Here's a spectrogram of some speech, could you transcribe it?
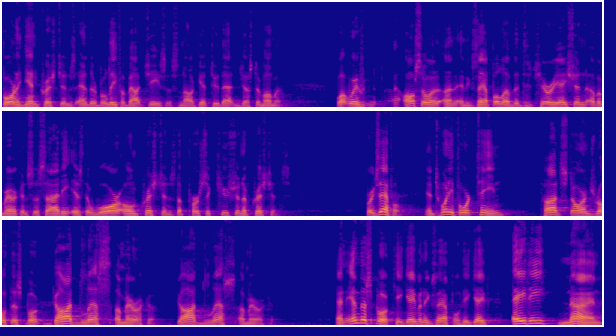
born again Christians and their belief about Jesus. And I'll get to that in just a moment. What we've also an, example of the deterioration of American society is the war on Christians, the persecution of Christians. For example, in 2014, Todd Starnes wrote this book, God Less America. God Less America. And in this book, he gave an example. He gave 89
